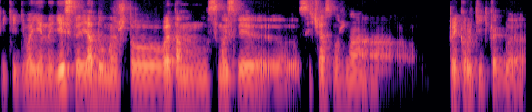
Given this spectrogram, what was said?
эти военные действия. Я думаю, что в этом смысле э, сейчас нужно прикрутить как бы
